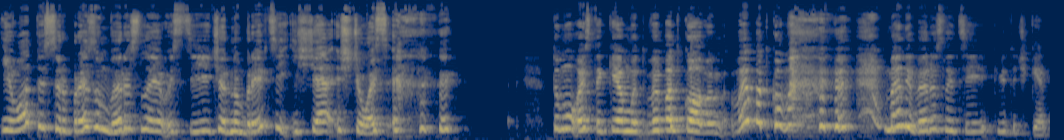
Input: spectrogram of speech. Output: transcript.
І от і сюрпризом виросли ось ці чорнобривці і ще щось. Тому ось таким от випадковим випадком в мене виросли ці квіточки.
